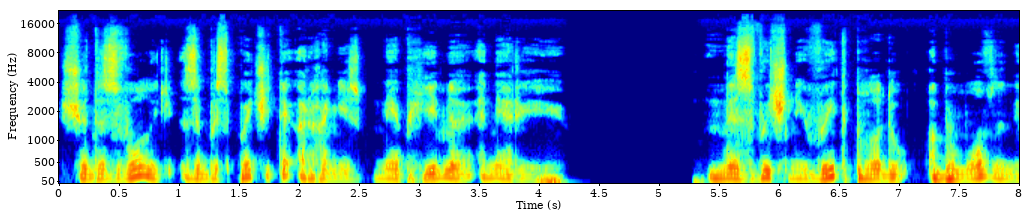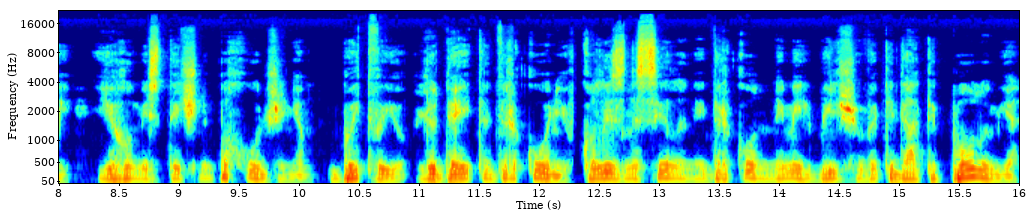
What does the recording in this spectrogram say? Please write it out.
що дозволить забезпечити організм необхідною енергією. Незвичний вид плоду обумовлений його містичним походженням, битвою людей та драконів. Коли знесилений дракон не міг більше викидати полум'я,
